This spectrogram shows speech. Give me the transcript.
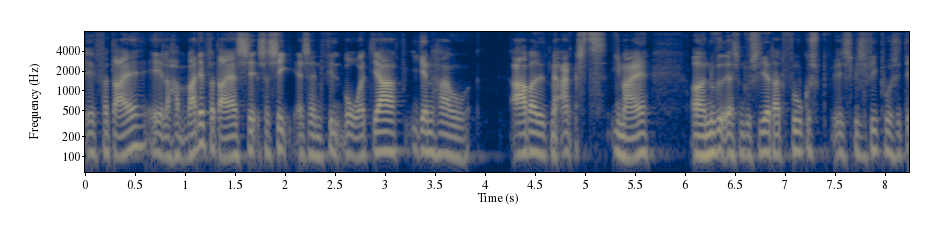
øh, for dig, eller var det for dig at se, så se altså en film, hvor at jeg igen har jo arbejdet med angst i mig. Og nu ved jeg, som du siger, der er et fokus specifikt på OCD,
